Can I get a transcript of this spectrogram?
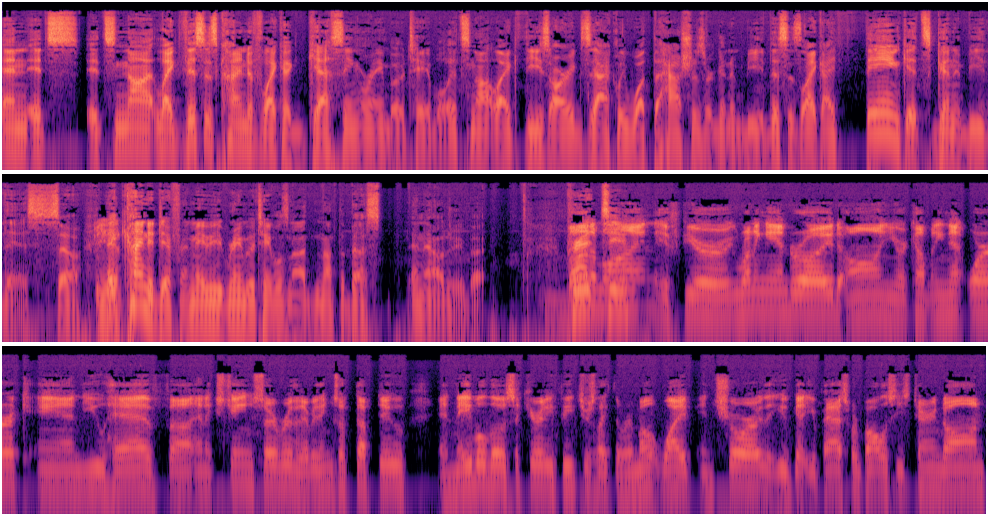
and it's it's not like this is kind of like a guessing rainbow table. It's not like these are exactly what the hashes are going to be. This is like I think it's going to be this. So Yeah. kind of different. Maybe rainbow table's not not the best analogy, but Bottom Pretty- line, if you're running Android on your company network and you have uh, an Exchange server that everything's hooked up to, enable those security features like the remote wipe. Ensure that you've got your password policies turned on.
